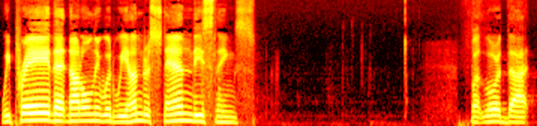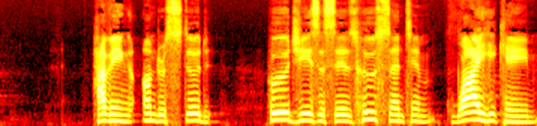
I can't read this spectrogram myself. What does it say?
We pray that not only would we understand these things, but Lord, that having understood who Jesus is, who sent him, why he came,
